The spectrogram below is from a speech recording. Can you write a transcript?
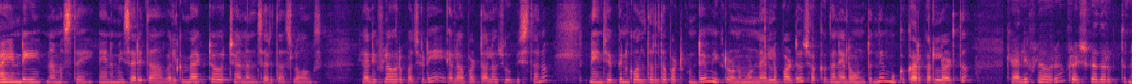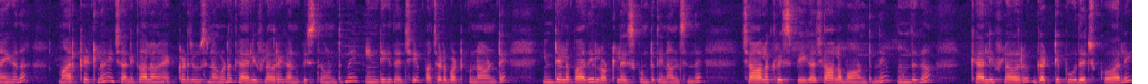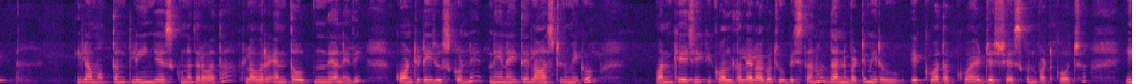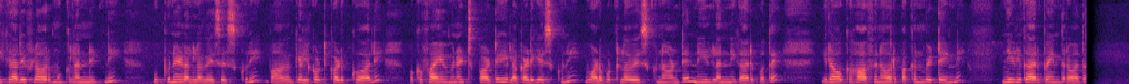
Hi అండి నమస్తే. నేను మీ Saritha. Welcome back to our channel Saritha vlogs cauliflower పచ్చడి ఎలా పట్టాలో చూపిస్తాను. నేను చెప్పిన కొలతలతో పట్టుకుంటే మీకు రెండు మూడు నెలల పాటు చక్కగా నెల ఉంటుంది ముక్క కరకరలాడుతూ. క్యాలీఫ్లవర్ ఫ్రెష్గా దొరుకుతున్నాయి కదా. మార్కెట్లో ఈ చలికాలం ఎక్కడ చూసినా కూడా క్యాలీఫ్లవరే కనిపిస్తూ ఉంటుంది. ఇంటికి తెచ్చి పచ్చడి పట్టుకున్నామంటే ఇంటెలపాది లొట్టలేసుకుంటూ తినాల్సిందే. చాలా క్రిస్పీగా చాలా బాగుంటుంది. ముందుగా క్యాలీఫ్లవర్ గట్టి పువ్వు తెచ్చుకోవాలి. ఇలా మొత్తం క్లీన్ చేసుకున్న తర్వాత ఫ్లవర్ ఎంత అవుతుంది అనేది క్వాంటిటీ చూసుకోండి. నేనైతే లాస్ట్కి మీకు వన్ కేజీకి కొలతలు ఎలాగో చూపిస్తాను. దాన్ని బట్టి మీరు ఎక్కువ తక్కువ అడ్జస్ట్ చేసుకుని పట్టుకోవచ్చు. ఈ క్యాలీఫ్లవర్ ముక్కలన్నిటినీ ఉప్పు నీడల్లో వేసేసుకుని బాగా గెలకొట్టి కడుక్కోవాలి. ఒక ఫైవ్ మినిట్స్ పాటు ఇలా కడిగేసుకుని వడబుట్టలో వేసుకున్నామంటే నీళ్ళన్నీ కారిపోతాయి. ఇలా ఒక హాఫ్ అన్ అవర్ పక్కన పెట్టేయండి. నీళ్ళు కారిపోయిన తర్వాత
